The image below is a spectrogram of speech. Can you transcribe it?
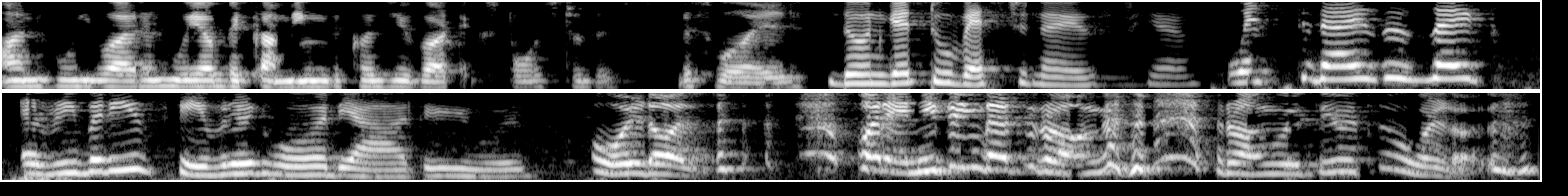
on who you are and who you're becoming because you got exposed to this this world. Don't get too westernized. Yeah. Westernized is like everybody's favorite word yeah to use hold all. For anything that's wrong wrong with you it's a hold all.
